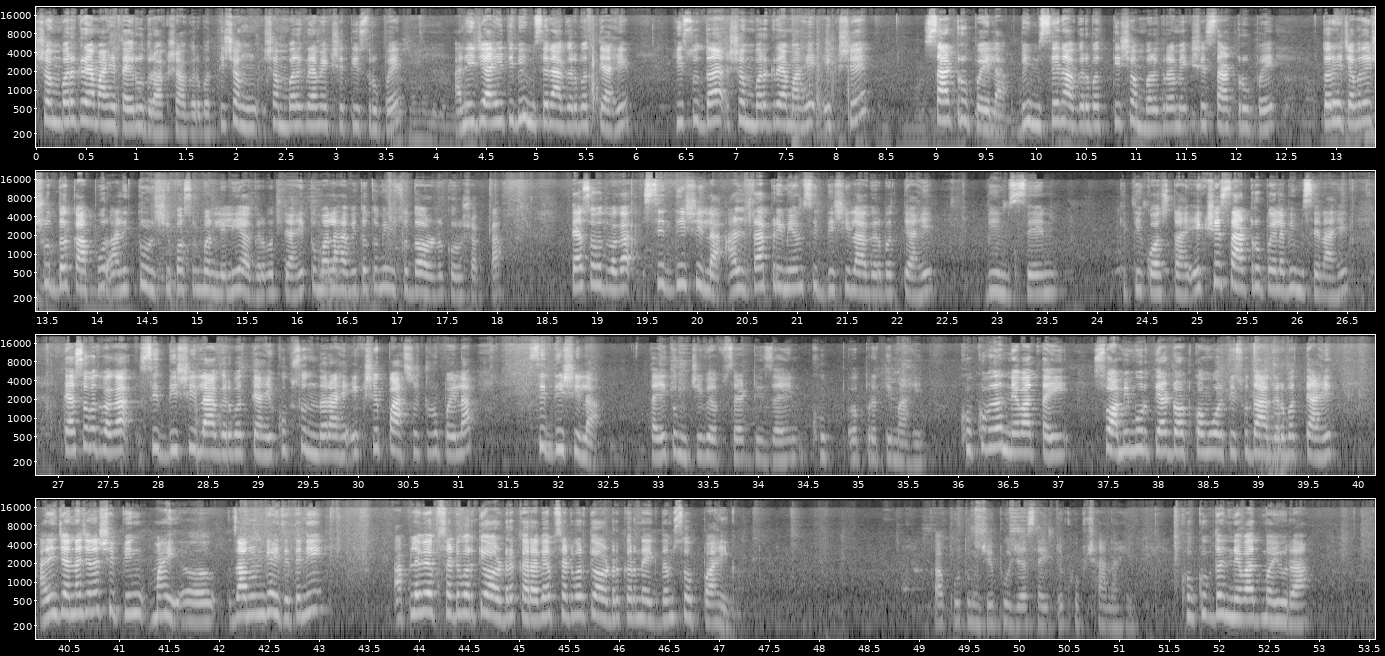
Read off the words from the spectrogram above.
शंभर ग्रॅम आहे ताई रुद्राक्ष अगरबत्ती. शं- शंभर ग्रॅम एकशे तीस रुपये. आणि जी आहे ती भीमसेन अगरबत्ती आहे. ही सुद्धा शंभर ग्रॅम आहे एकशे साठ रुपयेला. भीमसेन अगरबत्ती शंभर ग्रॅम एकशे साठ रुपये. तर ह्याच्यामध्ये शुद्ध कापूर आणि तुळशीपासून बनलेली ही अगरबत्ती आहे. तुम्हाला हवी तर तुम्ही ही सुद्धा ऑर्डर करू शकता. त्यासोबत बघा सिद्धिशिला अल्ट्रा प्रीमियम सिद्धिशिला अगरबत्ती आहे. भीमसेन किती कॉस्ट आहे? एकशे साठ रुपयाला भीमसेन आहे. त्यासोबत बघा सिद्धिशिला अगरबत्ती आहे खूप सुंदर आहे. एकशे पासष्ट रुपयाला सिद्धिशिला ताई तुमची वेबसाईट डिझाईन खूप अप्रतिम आहे. खूप खूप धन्यवाद ताई. स्वामी मूर्त्या डॉट कॉमवरती सुद्धा अगरबत्त्या आहेत. आणि ज्यांना ज्यांना शिपिंग माहि जाणून घ्यायचे त्यांनी आपल्या वेबसाईटवरती ऑर्डर करा. वेबसाईटवरती ऑर्डर करणं एकदम सोपं आहे. काकू तुमचे पूजा साहित्य खूप छान आहे. खूप खूप धन्यवाद मयुरा.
